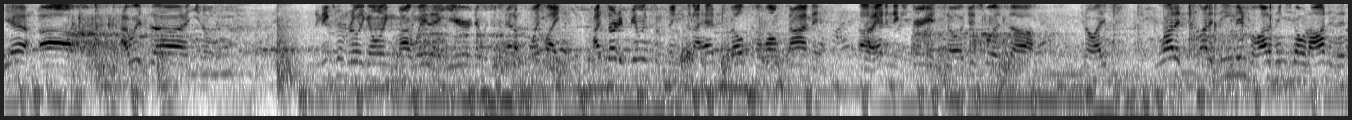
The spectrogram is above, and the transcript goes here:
Yeah, um, I was, uh, you know, things weren't really going my way that year, and it was just at a point like I started feeling some things that I hadn't felt in a long time and uh, had an experience. So it just was, uh, you know, I, a lot of a lot of demons, a lot of things going on, and that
